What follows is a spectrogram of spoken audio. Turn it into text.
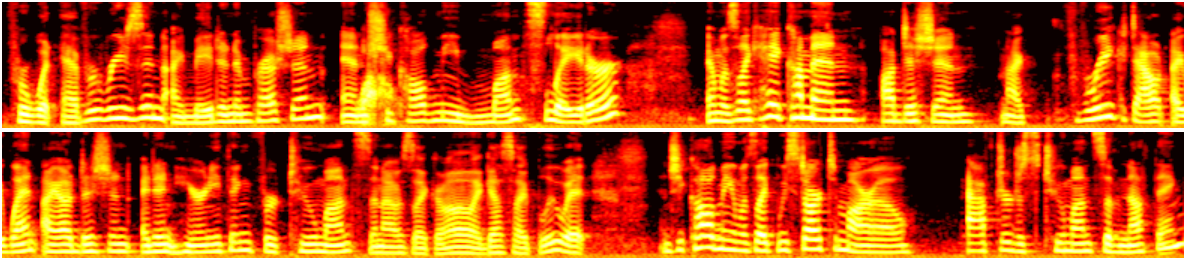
for whatever reason, I made an impression and she called me months later and was like, "Hey, come in, audition." And I freaked out. I went, I auditioned. I didn't hear anything for 2 months and I was like, "Oh, I guess I blew it." And she called me and was like, "We start tomorrow." After just 2 months of nothing,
